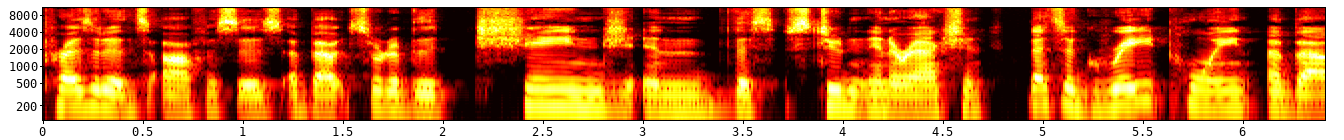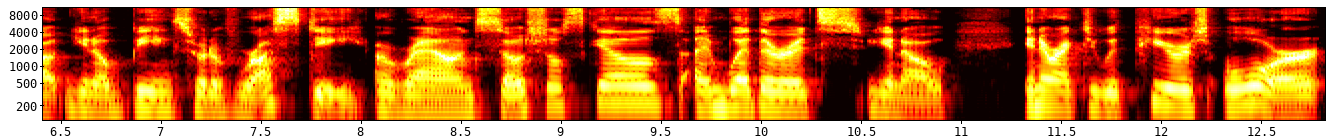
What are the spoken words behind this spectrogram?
president's offices about sort of the change in this student interaction. That's a great point about, you know, being sort of rusty around social skills and whether it's, you know, interacting with peers or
